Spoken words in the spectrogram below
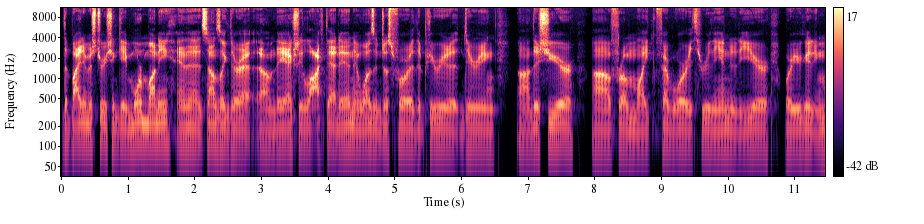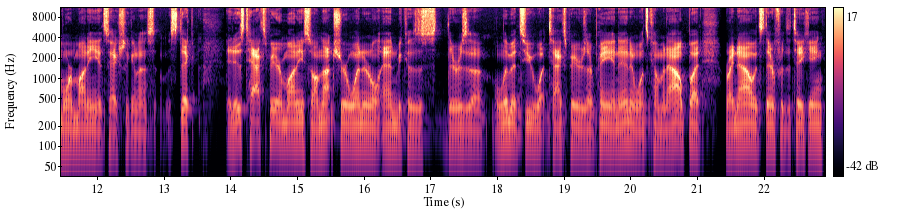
the Biden administration gave more money, and it sounds like they're um, they actually locked that in. It wasn't just for the period during uh, this year uh, from like February through the end of the year where you're getting more money. It's actually going to stick. It is taxpayer money, so I'm not sure when it'll end because there is a limit to what taxpayers are paying in and what's coming out. But right now, it's there for the taking.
